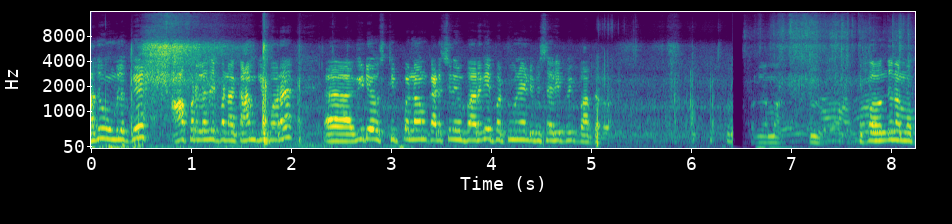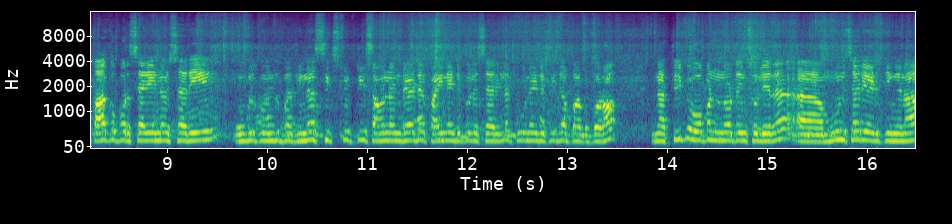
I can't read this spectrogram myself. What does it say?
அதுவும் உங்களுக்கு ஆஃபரில் தான் இப்போ நான் காமிக்க போகிறேன் வீடியோ ஸ்டிப் பண்ணாமல் கடைசிலையும் பாருங்கள் இப்போ டூ நைன்ட்டி ஃபைவ் சாரி போய் பார்த்துக்கலாம். பண்ணலாமா இப்போ வந்து நம்ம பார்க்க போகிற சாரி என்ன? சாரி உங்களுக்கு வந்து பார்த்தீங்கன்னா six fifty seven hundred five ninety five சாரியில் டூ நைன்ட்டி ஃபைவ் தான் பார்க்க போகிறோம் நான் திருப்பி ஓப்பன் இன்னொரு டைம் சொல்லிடுறேன். மூணு சாரி எடுத்தீங்கன்னா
